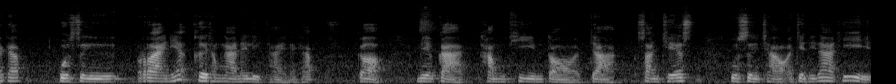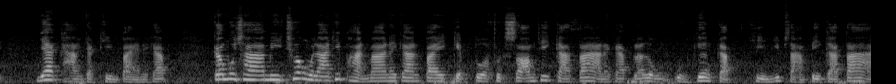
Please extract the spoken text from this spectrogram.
นะครับกุนซือรายเนี้ยเคยทำงานในลีกไทยนะครับ ก็มีโอกาสทำทีมต่อจากซานเชสกุนซือชาวอาร์เจนตินาที่แยกทางจากทีมไปนะครับ กัมพูชามีช่วงเวลาที่ผ่านมาในการไปเก็บตัวฝึกซ้อมที่กาตาร์นะครับ และลงอุ่นเครื่องกับทีม 23 ปีกาตาร์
